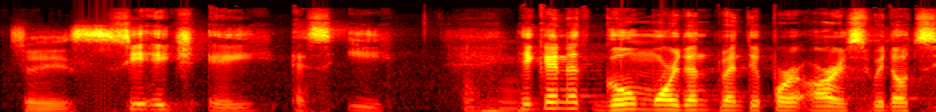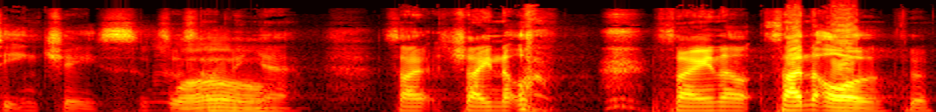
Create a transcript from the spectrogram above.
Chase. C-H-A-S-E. Mhm. He cannot go more than 24 hours without seeing Chase. So sabi Wow. niya. Sa, China, China, sana all. So,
